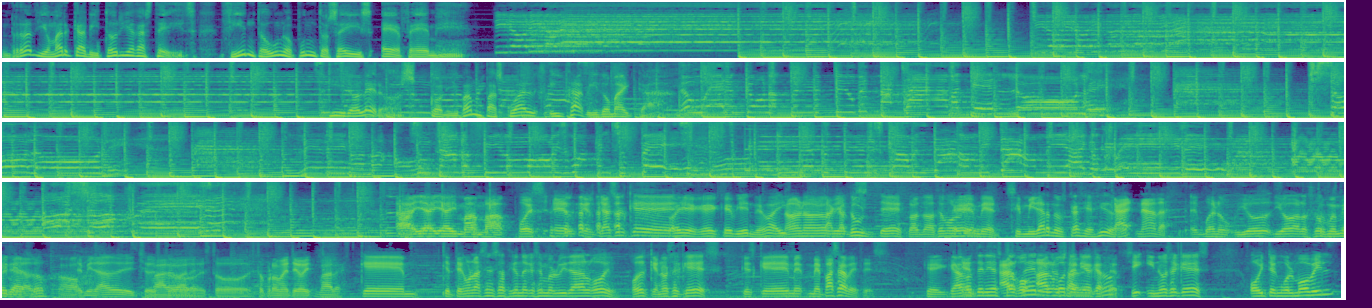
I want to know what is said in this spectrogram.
Radio Marca Vitoria Gasteiz, 101.6 FM. Quiroleros, con Iván Pascual y Javi Domaica. Ay, ay, ay, mamá. Pues el, el caso es que... Oye, qué, qué bien, ¿no? Ahí. no, no, no, bien, eh, cuando hacemos Eh, bien, bien. Sin mirarnos casi ha sido. Nada. Eh, bueno, yo, yo a los ojos me te he mirado. ¿no? Oh. He mirado y he dicho, Vale, esto, vale. Esto, esto promete hoy. Vale. Que, que tengo la sensación de que se me olvida algo hoy. Joder, que no sé qué es. Que es que me, me pasa a veces. Que, que algo tenías que algo, hacer. y no algo sabes, tenía que ¿no? hacer. Sí, y no sé qué es. Hoy tengo el móvil,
